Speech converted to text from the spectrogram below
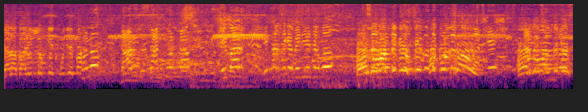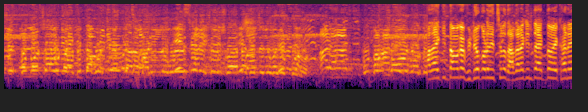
যারা বাড়ির লোককে খুঁজে চলো দারুণ স্নান করলাম। এবার এখান থেকে বেরিয়ে যাব। বর্ধমান থেকে এসছেন সাউ বর্ধমান থেকে এসছেন সাউ উনি অপেক্ষা করছেন যারা বাড়ির লোক রয়েছেন সেই সহায়তা কেন্দ্রে যোগাযোগ করুন। দাদাই কিন্তু আমাকে ভিডিও করে দিচ্ছিল। দাদারা কিন্তু একদম এখানে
